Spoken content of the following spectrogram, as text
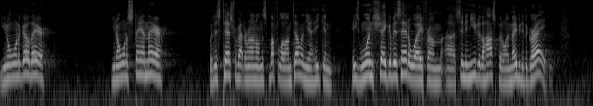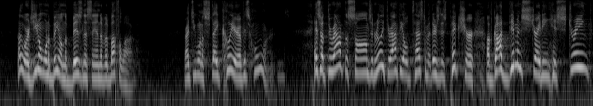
you don't want to go there. You don't want to stand there. With this test we're about to run on this buffalo, I'm telling you, he can He's one shake of his head away from uh, sending you to the hospital and maybe to the grave. In other words, you don't want to be on the business end of a buffalo, right? You want to stay clear of his horns. And so, throughout the Psalms and really throughout the Old Testament, there's this picture of God demonstrating his strength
